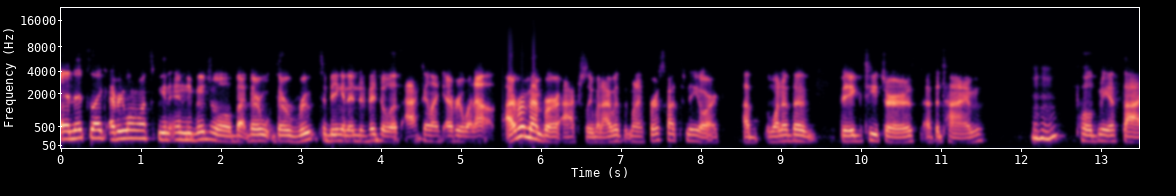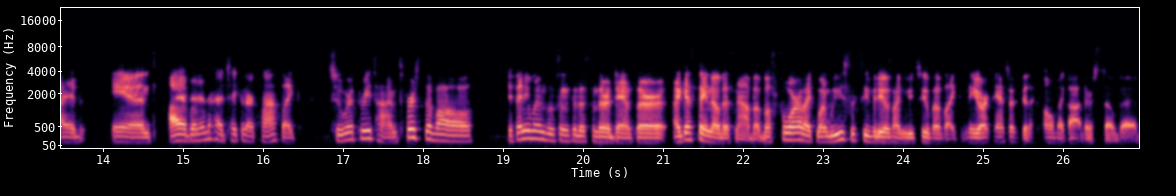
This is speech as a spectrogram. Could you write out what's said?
and it's like everyone wants to be an individual but their their route to being an individual is acting like everyone else i remember actually when i was when i first got to new york uh, one of the big teachers at the time mm-hmm. pulled me aside and i remember I had taken her class like two or three times first of all if anyone's listening to this and they're a dancer i guess they know this now but before like when we used to see videos on youtube of like new york dancers be like oh my god they're so good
